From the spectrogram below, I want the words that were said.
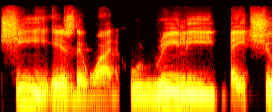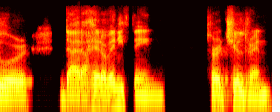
she is the one who really made sure that ahead of anything, her children,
